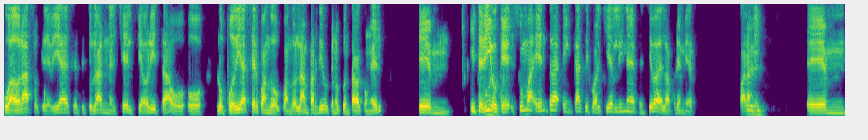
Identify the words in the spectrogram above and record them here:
jugadorazo que debería de ser titular en el Chelsea ahorita, o, o lo podía hacer cuando, cuando Lampard dijo que no contaba con él. Eh, y te digo que Suma entra en casi cualquier línea defensiva de la Premier, para sí. mí. Eh,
